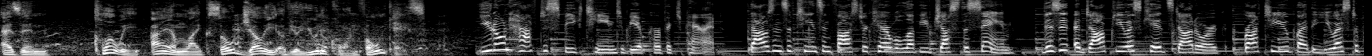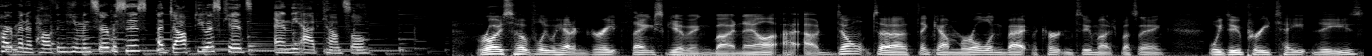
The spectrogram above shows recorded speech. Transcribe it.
As in, Chloe, I am like so jelly of your unicorn phone case. You don't have to speak teen to be a perfect parent. Thousands of teens in foster care will love you just the same. Visit adoptuskids.org, brought to you by the U.S. Department of Health and Human Services, Adopt U.S. Kids, and the Ad Council. Royce, hopefully we had a great Thanksgiving by now. I, I don't uh, think I'm rolling back the curtain too much by saying we do pre-tape these.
